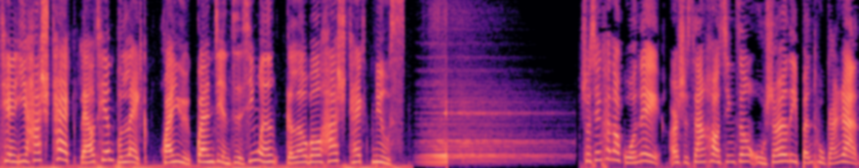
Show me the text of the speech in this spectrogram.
天一 hashtag 聊天不累，寰宇关键字新闻 global hashtag news。首先看到国内，二十三号新增五十二例本土感染，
